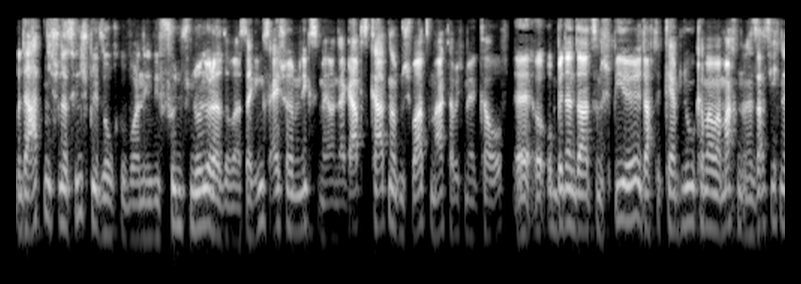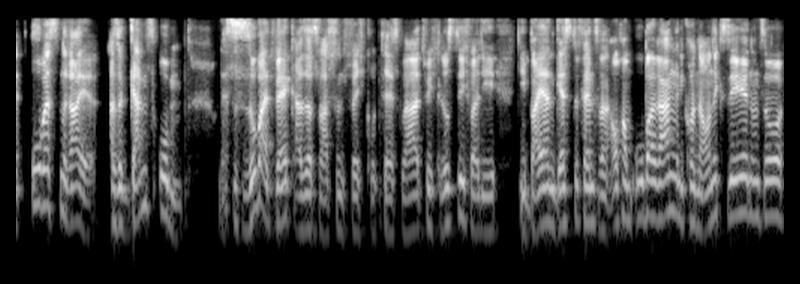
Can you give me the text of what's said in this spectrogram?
Und da hatten die schon das Hinspiel so hoch gewonnen, irgendwie 5-0 oder sowas. Da ging es eigentlich schon um nichts mehr. Und da gab es Karten auf dem Schwarzmarkt, habe ich mir gekauft. Äh, und bin dann da zum Spiel, dachte, Camp Nou kann man mal machen. Und dann saß ich in der obersten Reihe, also ganz oben. Das ist so weit weg, also das war schon völlig grotesk. War natürlich lustig, weil die, die Bayern-Gästefans waren auch am Oberrang, die konnten auch nichts sehen und so.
